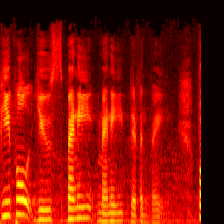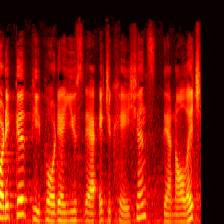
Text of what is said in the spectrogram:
people use many, many different ways. For the good people, they use their educations, their knowledge,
